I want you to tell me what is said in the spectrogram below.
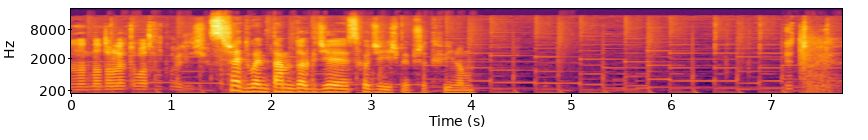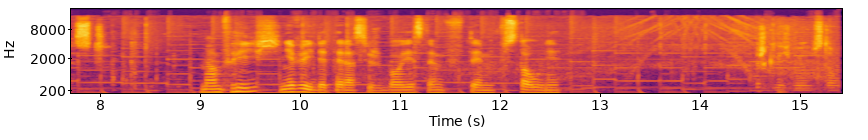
No, na, na dole to łatwo powiedzieć. Zszedłem tam, do, gdzie schodziliśmy przed chwilą. Gdzie to jest? Mam wyjść? Nie wyjdę teraz już, bo jestem w tym, w stołnie. Też kiedyś byłem w stołu.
